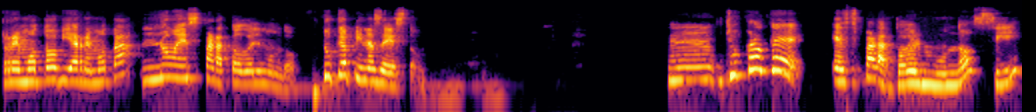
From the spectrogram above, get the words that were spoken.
remoto, vía remota, no es para todo el mundo. ¿Tú qué opinas de esto? Mm, yo creo que es para todo el mundo, sí,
